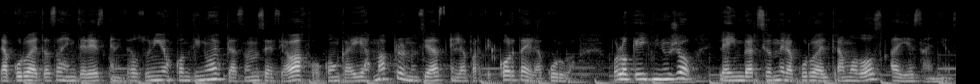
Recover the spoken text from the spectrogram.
la curva de tasas de interés en Estados Unidos continuó desplazándose hacia abajo, con caídas más pronunciadas en la parte corta de la curva, por lo que disminuyó la inversión de la curva del tramo 2 a 10 años.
